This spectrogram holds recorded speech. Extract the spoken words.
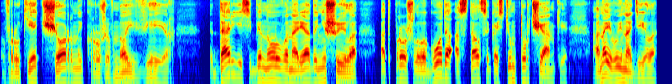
в руке черный кружевной веер. Дарья себе нового наряда не шила, от прошлого года остался костюм турчанки. Она его и надела,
